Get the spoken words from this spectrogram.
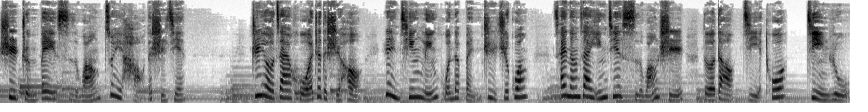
是准备死亡最好的时间，只有在活着的时候认清灵魂的本质之光，才能在迎接死亡时得到解脱，进入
